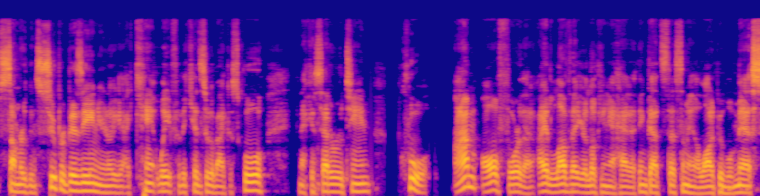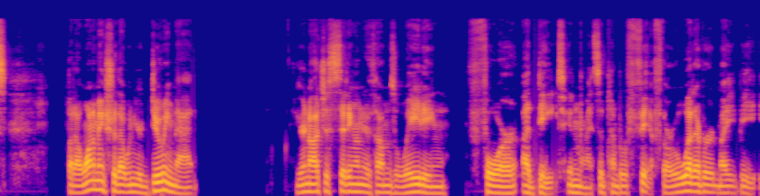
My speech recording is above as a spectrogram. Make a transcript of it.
summer's been super busy and you're like, I can't wait for the kids to go back to school and I can set a routine, cool. I'm all for that. I love that you're looking ahead. I think that's that's something a lot of people miss. But I want to make sure that when you're doing that, you're not just sitting on your thumbs waiting for a date in mind, September 5th or whatever it might be.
